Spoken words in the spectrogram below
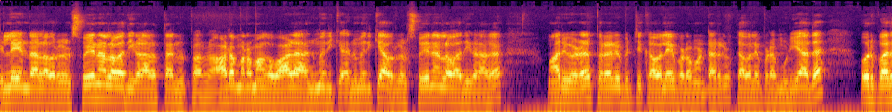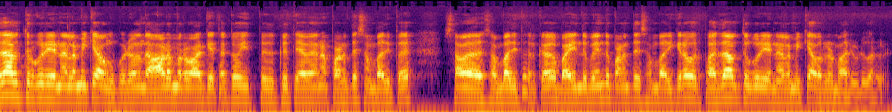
இல்லை என்றால் அவர்கள் சுயநலவாதிகளாகத்தான் இருப்பார்கள். ஆடம்பரமாக வாழ அனுமதிக்க அனுமதிக்க அவர்கள் சுயநலவாதிகளாக மாறிவிட பிறரை பற்றி கவலைப்பட மாட்டார்கள். கவலைப்பட முடியாத ஒரு பரிதாபத்திற்குரிய நிலைமைக்கு அவங்க போயிடுவாங்க. அந்த ஆடம்பர வாழ்க்கையை தக்க வைப்பதற்கு தேவையான பணத்தை சம்பாதிப்ப சம்பாதிப்பதற்காக பயந்து பயந்து பணத்தை சம்பாதிக்கிற ஒரு பரிதாபத்திற்குரிய நிலைமைக்கு அவர்கள் மாறிவிடுவார்கள்.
